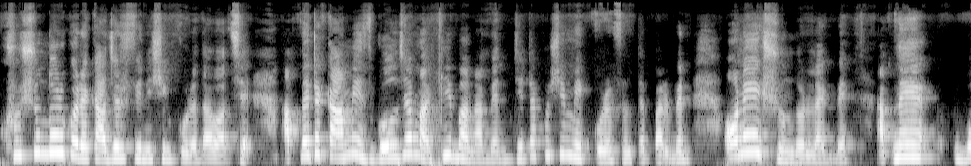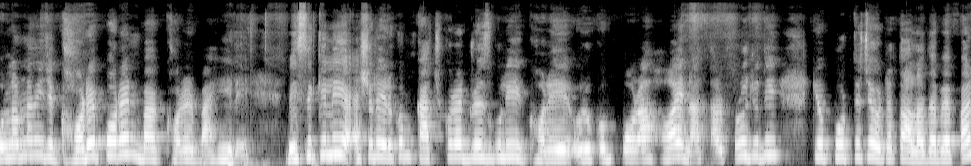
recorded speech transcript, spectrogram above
খুব সুন্দর করে কাজের ফিনিশিং করে দেওয়া আছে। আপনি এটা কামিজ গোলজামা কি বানাবেন? যেটা খুশি মেক করে ফেলতে পারবেন। অনেক সুন্দর লাগবে। আপনি বললাম না আমি যে ঘরে পড়েন বা ঘরের বাহিরে বেসিক্যালি আসলে এরকম কাজ করা ড্রেসগুলি ঘরে ওরকম পরা হয় না। তারপরেও যদি কেউ পড়তে চায়, ওটা তো আলাদা ব্যাপার।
